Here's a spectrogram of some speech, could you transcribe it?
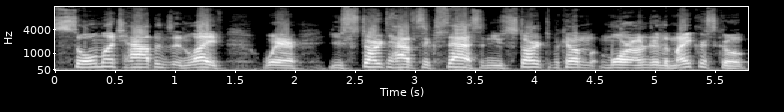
so much happens in life where you start to have success and you start to become more under the microscope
